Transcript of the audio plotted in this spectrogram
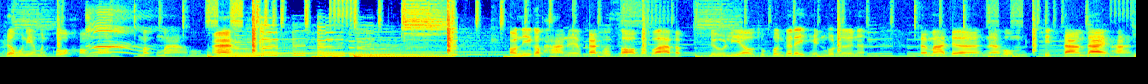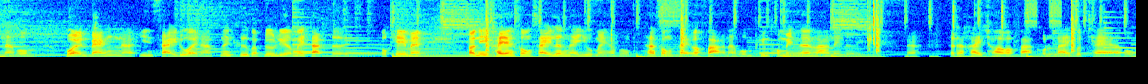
เครื่องพวกนี้มันกลัวความร้อนมากๆครับผมอะตอนนี้ก็ผ่านไปกับการทดสอบแบบว่าแบบเรียวๆทุกคนก็ได้เห็นหมดเลยนะสามารถจะนะผมติดตามได้ผ่านนะผมหัวแบงค์นะอินไซด์ด้วยนะนั่นคือแบบเรียวๆไม่ตัดเลยโอเคไหมตอนนี้ใครยังสงสัยเรื่องไหนอยู่ไหมครับผมถ้าสงสัยก็ฝากนะผมพิมพ์คอมเมนต์ด้านล่างได้เลย นะแต่ถ้าใครชอบก็ฝากกดไลค์กดแชร์ครับผม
